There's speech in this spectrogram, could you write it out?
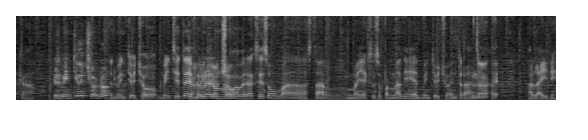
cinemática. El 28, ¿no? El 28, 27 de El febrero 28. no va a haber acceso, va a estar, no hay acceso para nadie. El 28 entra No, eh, al aire.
